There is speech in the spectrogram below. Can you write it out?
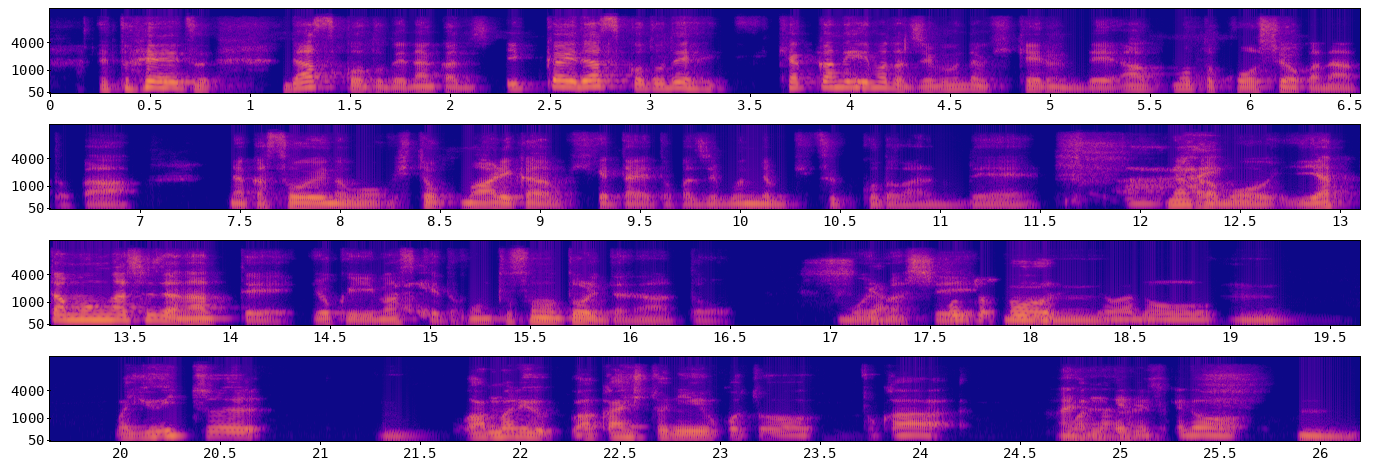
でとりあえず出すことで、なんか、一回出すことで、客観的にまた自分でも聞けるんで、あ、もっとこうしようかなとか、なんかそういうのも人、周りからも聞けたりとか自分でも気づくことがあるので、あなんかはいもう、やったもん勝ちだなってよく言いますけど、本当その通りだなと思いますし。本当そうですよ。あの、うん。まあ、唯一、うん。あんまり若い人に言うこととかははないですけど、うん。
